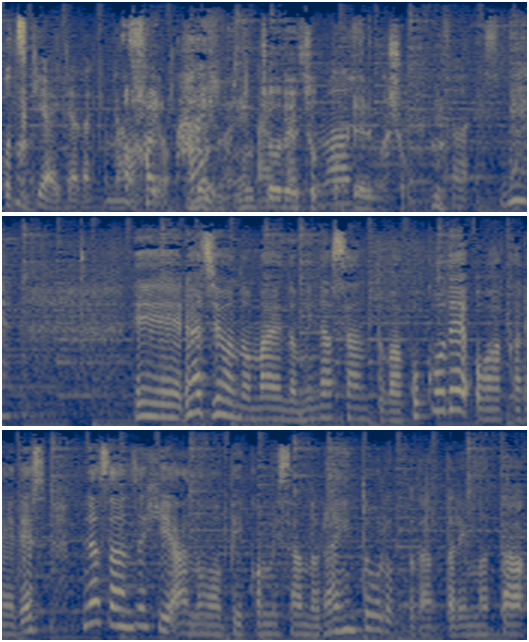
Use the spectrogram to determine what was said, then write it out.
お付き合いいただきますよ。はい、はい、延長でちょっとやりましょう。そうですね。えー、ラジオの前の皆さんとはここでお別れです。皆さんぜひあのピコミさんの LINE 登録だったりまた、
